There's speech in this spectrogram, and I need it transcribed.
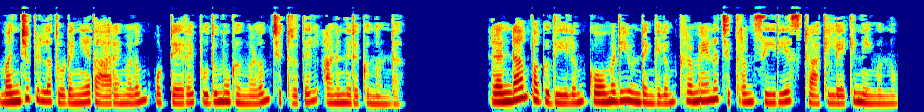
മഞ്ജുപിള്ള തുടങ്ങിയ താരങ്ങളും ഒട്ടേറെ പുതുമുഖങ്ങളും ചിത്രത്തിൽ അണിനിരക്കുന്നുണ്ട്. രണ്ടാം പകുതിയിലും കോമഡിയുണ്ടെങ്കിലും ക്രമേണ ചിത്രം സീരിയസ് ട്രാക്കിലേക്ക് നീങ്ങുന്നു.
